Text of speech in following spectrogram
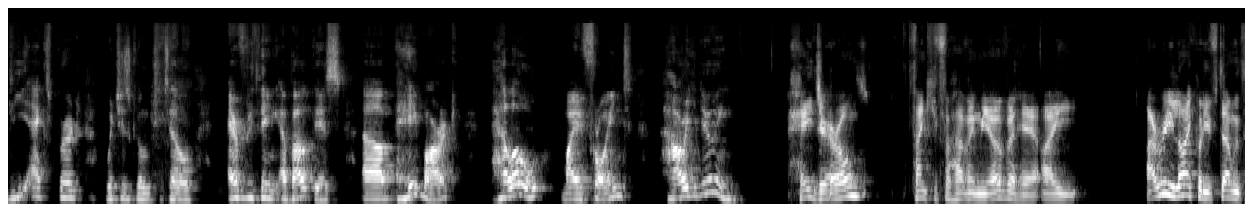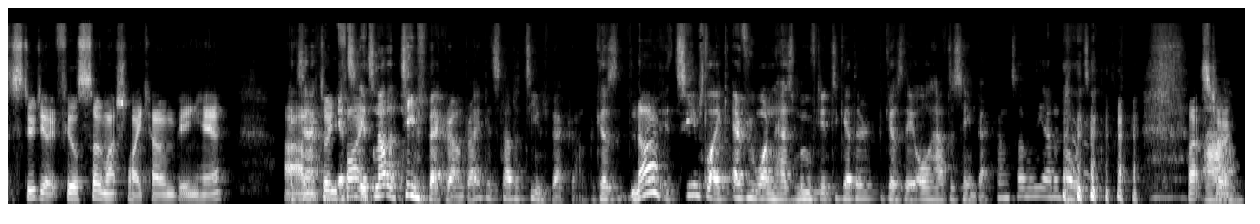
the expert, which is going to tell everything about this. Uh, hey, Mark. Hello, my friend. How are you doing? Hey, Gerald. Thank you for having me over here. I I really like what you've done with the studio. It feels so much like home being here. Exactly. It's, it's, not a Teams background, right? It's not a Teams background because no. it seems like everyone has moved in together because they all have the same background suddenly. I don't know. That's um, true.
